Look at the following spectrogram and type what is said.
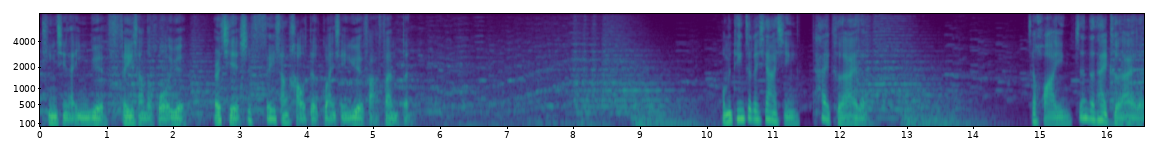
听起来音乐非常的活跃，而且是非常好的管弦乐法范本。我们听这个下行太可爱了，这滑音真的太可爱了。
